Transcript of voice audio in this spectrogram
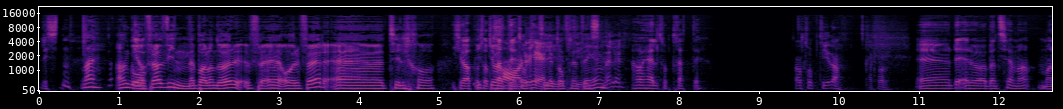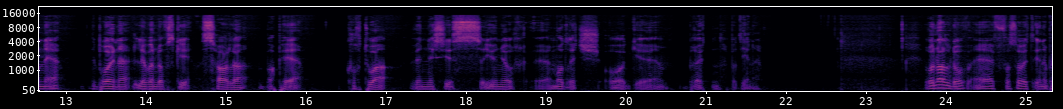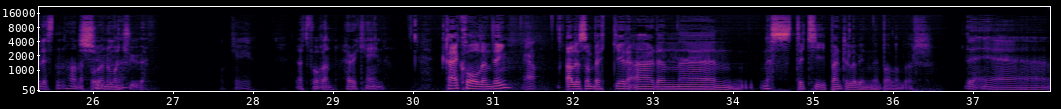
listen. Nei, han går Ja. fra å vinne Ballon d'Or eh, året før eh, til å Ikke være på topp 30. Har du hele topp 10-listen, engang? eller? Jeg har hele topp 30. Ta topp 10, da. I hvert fall. Eh, det er da Benzema, Mané, De Bruyne, Lewandowski, Sala, Bappé, Courtois, Venicius junior, eh, Modric og eh, Brauten-partiene. Ronaldo er for så vidt inne på listen. Han er på 20. nummer 20. Okay. Rett foran Harry Kane. Kan jeg calle en ting? Ja. Alison Becker er den neste keeperen til å vinne Ballon d'Or. Det er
